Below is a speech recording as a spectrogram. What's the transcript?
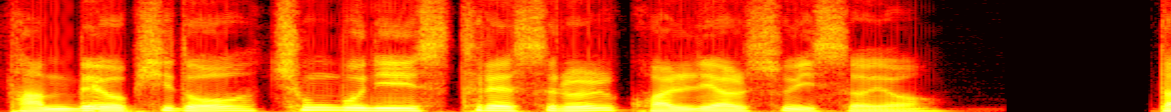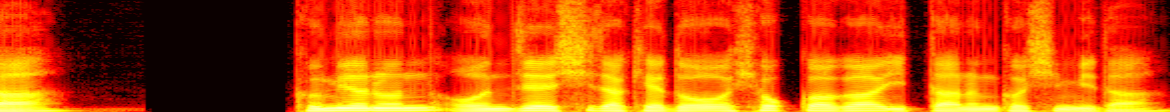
담배 없이도 충분히 스트레스를 관리할 수 있어요. 따. 금연은 언제 시작해도 효과가 있다는 것입니다.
